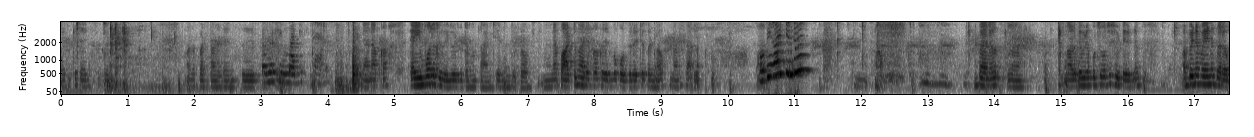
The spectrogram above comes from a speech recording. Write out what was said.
എനിക്ക് ഡാൻസ് പട്ടാള ഡാൻസ് ഞാനൊക്കെ കഴിയുമ്പോഴൊക്കെ വീഡിയോ എടുത്തിട്ട് നമ്മൾ ചെയ്യുന്നുണ്ട് കേട്ടോ പിന്നെ പാട്ടും കാര്യങ്ങളൊക്കെ വരുമ്പോൾ കോപ്പിറൈറ്റ് ഒക്കെ ഉണ്ടാവും. എന്നാലും സാറില്ല കോപ്പിറൈറ്റ് ഉണ്ട്? നാളത്തെ വീഡിയോ കുറച്ച് കുറച്ച് ഷൂട്ട് ചെയ്യുന്നുണ്ട് പിന്നെ മെയിൻ തരാം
